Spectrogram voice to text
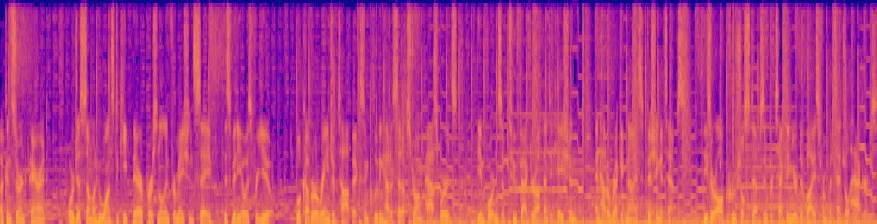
a concerned parent, or just someone who wants to keep their personal information safe, this video is for you. We'll cover a range of topics, including how to set up strong passwords, the importance of two-factor authentication, and how to recognize phishing attempts. These are all crucial steps in protecting your device from potential hackers.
